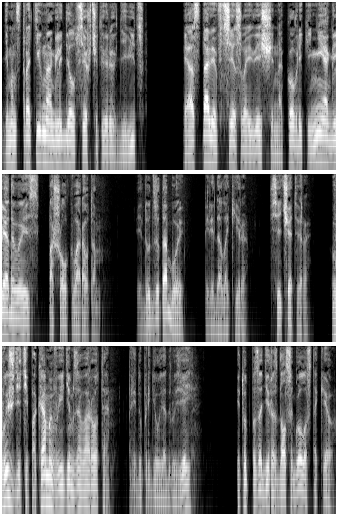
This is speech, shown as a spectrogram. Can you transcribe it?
демонстративно оглядел всех четверых девиц, и, оставив все свои вещи на коврике, не оглядываясь, пошел к воротам. «Идут за тобой», — передала Кира. «Все четверо». «Выждите, пока мы выйдем за ворота», — предупредил я друзей. И тут позади раздался голос Такео.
